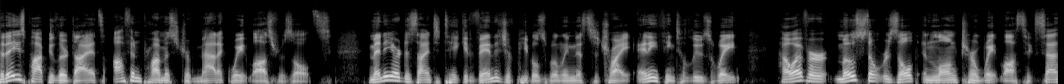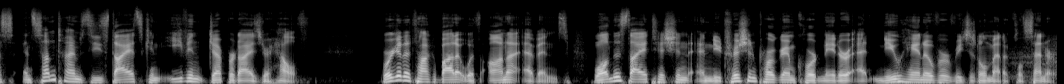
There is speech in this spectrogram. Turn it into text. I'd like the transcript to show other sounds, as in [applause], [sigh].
Today's popular diets often promise dramatic weight loss results. Many are designed to take advantage of people's willingness to try anything to lose weight. However, most don't result in long term weight loss success, and sometimes these diets can even jeopardize your health. We're going to talk about it with Anna Evans, wellness dietitian and nutrition program coordinator at New Hanover Regional Medical Center.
